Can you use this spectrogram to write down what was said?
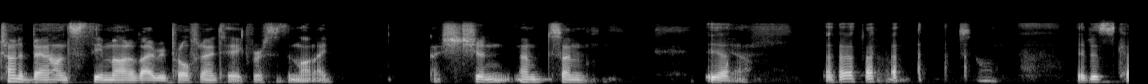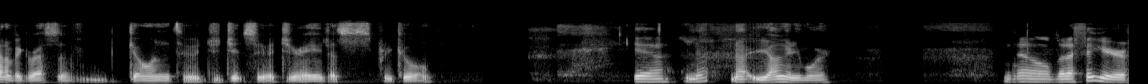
trying to balance the amount of ibuprofen I take versus the amount I I shouldn't. I'm so I'm Yeah. yeah. So it is kind of aggressive going to jiu-jitsu at your age. That's pretty cool. yeah. Not not young anymore. No, but I figure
